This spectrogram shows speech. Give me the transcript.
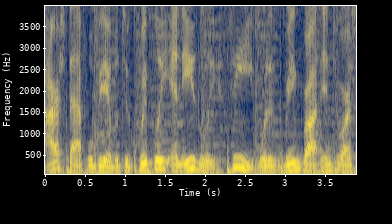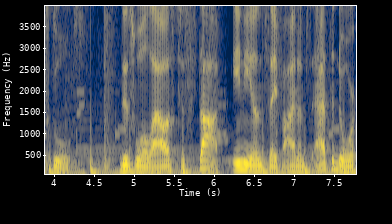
our staff will be able to quickly and easily see what is being brought into our schools. This will allow us to stop any unsafe items at the door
